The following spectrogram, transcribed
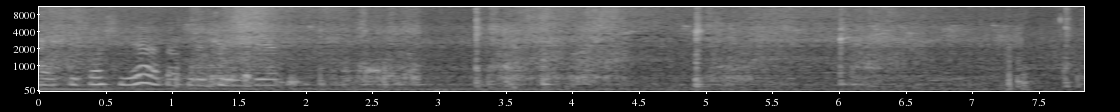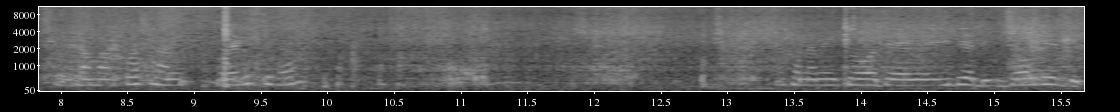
আর একটু কষিয়ে তারপরে দিয়ে দিই। কষান এখন আমি একটু দিয়ে দিই জল দিয়ে দিই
